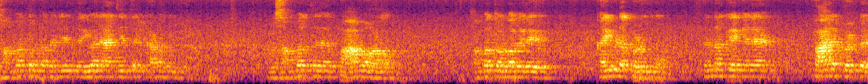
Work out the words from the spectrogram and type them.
സമ്പത്തുള്ളവര് ദൈവരാജ്യത്തിൽ കടന്നില്ല. അപ്പൊ സമ്പത്ത് പാപമാണോ? സമ്പത്തുള്ളവര് കൈവിടപ്പെടുമോ? എന്നൊക്കെ ഇങ്ങനെ ഭാരപ്പെട്ട്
